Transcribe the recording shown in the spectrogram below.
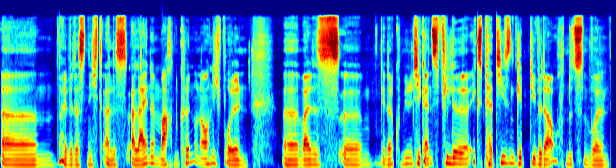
ähm, weil wir das nicht alles alleine machen können und auch nicht wollen, äh, weil es äh, in der Community ganz viele Expertisen gibt, die wir da auch nutzen wollen.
